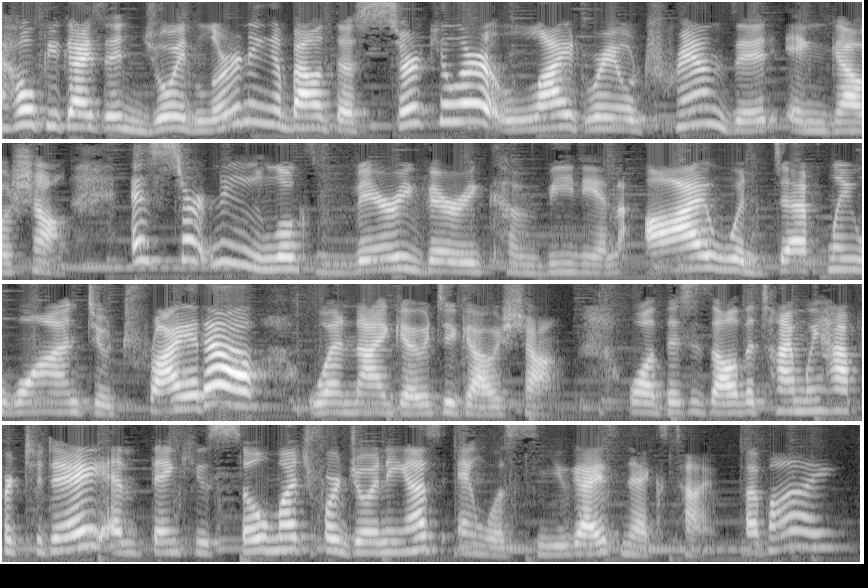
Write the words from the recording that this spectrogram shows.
I hope you guys enjoyed learning about the circular light rail transit in Kaohsiung. It certainly looks very, very convenient. I would definitely want to try it out when I go to Kaohsiung. Well, this is all the time we have for today, and thank you so much for joining us, and we'll see you guys next time. Bye bye.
